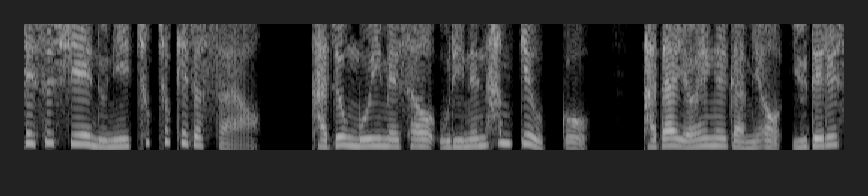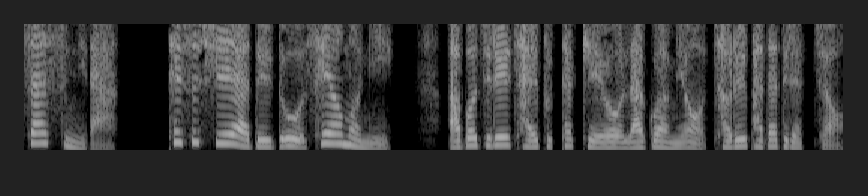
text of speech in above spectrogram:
태수 씨의 눈이 촉촉해졌어요. 가족 모임에서 우리는 함께 웃고 바다 여행을 가며 유대를 쌓았습니다. 태수 씨의 아들도 새어머니, 아버지를 잘 부탁해요 라고 하며 저를 받아들였죠.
